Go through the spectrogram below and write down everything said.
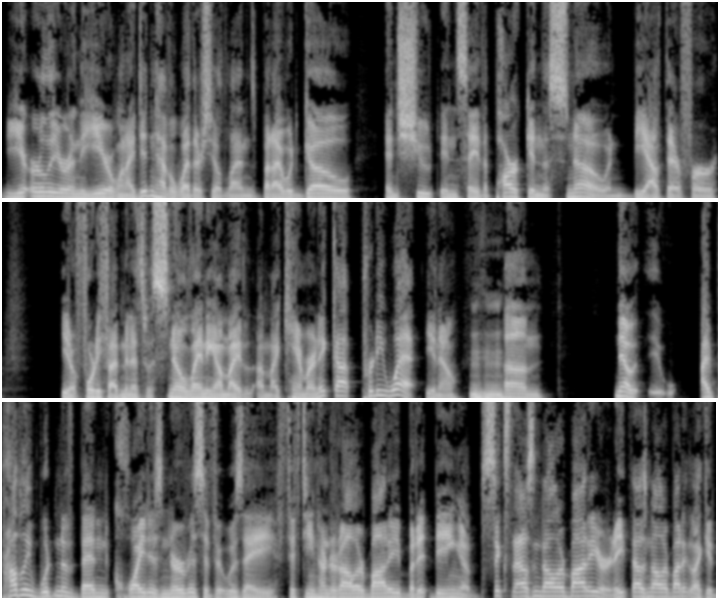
year, earlier in the year, when I didn't have a weather sealed lens, but I would go and shoot in, say, the park in the snow and be out there for, you know, 45 minutes with snow landing on my on my camera, and it got pretty wet, you know. hmm Um, now, I probably wouldn't have been quite as nervous if it was a fifteen hundred dollar body, but it being a six thousand dollar body or an eight thousand dollar body, like it,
